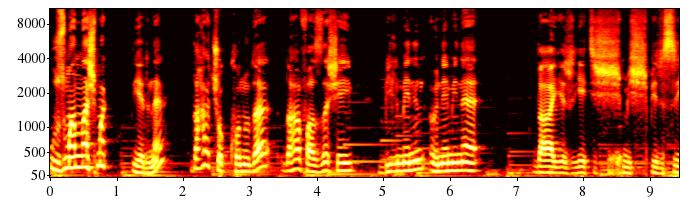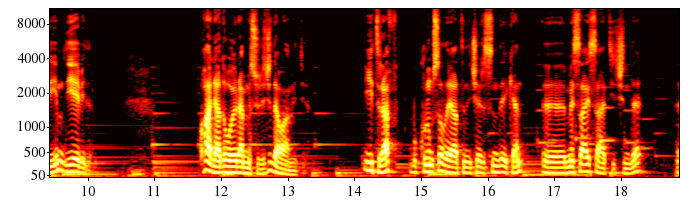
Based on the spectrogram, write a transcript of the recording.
uzmanlaşmak yerine daha çok konuda daha fazla şey bilmenin önemine dair yetişmiş birisiyim diyebilirim. Hala da o öğrenme süreci devam ediyor. İtiraf bu kurumsal hayatın içerisindeyken e, mesai saati içinde e,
